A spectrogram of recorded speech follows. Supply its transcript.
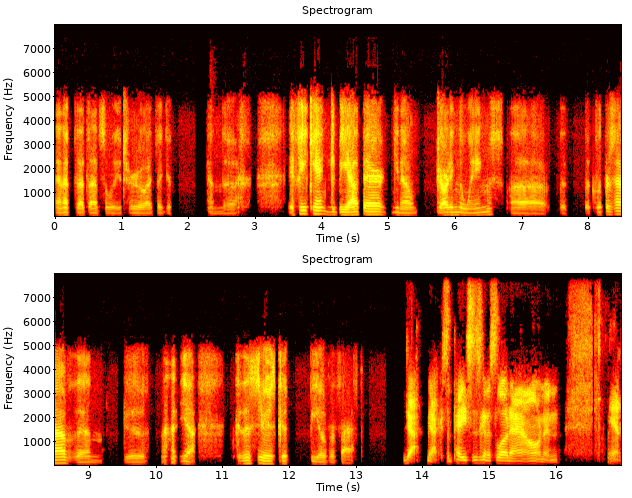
and that that's absolutely true. I think it, and uh, if he can't be out there, you know, guarding the wings uh, that the Clippers have, then uh, yeah, this series could be over fast. Yeah, yeah, because the pace is going to slow down, and man,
